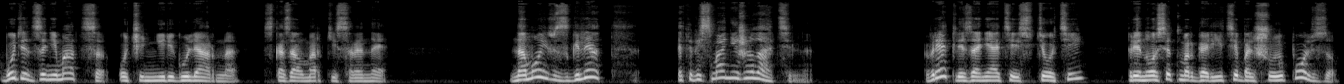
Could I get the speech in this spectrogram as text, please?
будет заниматься очень нерегулярно, сказал маркиз Рене. На мой взгляд, это весьма нежелательно. Вряд ли занятия с тетей приносят Маргарите большую пользу.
